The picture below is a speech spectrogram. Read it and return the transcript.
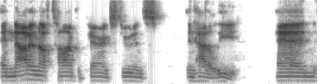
and not enough time preparing students in how to lead. And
